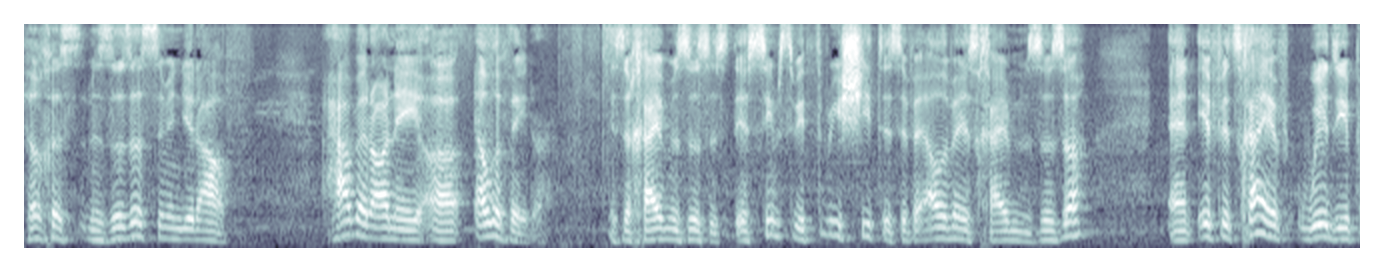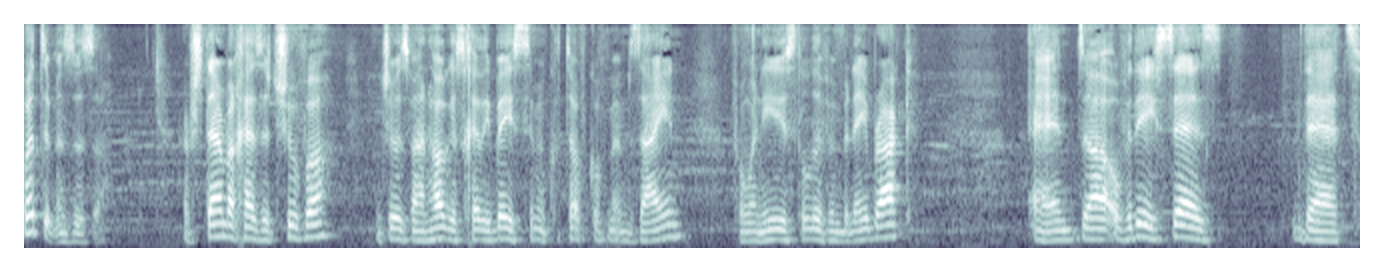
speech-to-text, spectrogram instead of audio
Hilchas mezuzah simin yud alf. How about on a uh, elevator? Is a chayiv mezuzah? There seems to be three sheetas if an elevator is chayiv mezuzah, and if it's chayiv, where do you put the mezuzah? Rav Sternbach has a tshuva in Chuvas Van Hogus Cheli Beis Simin Kutov Kuf Mem Zayin from when he used to live in Bnei Brak, and uh, over there he says that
